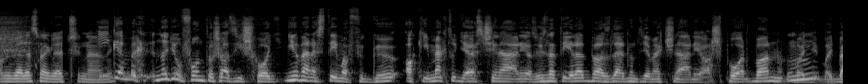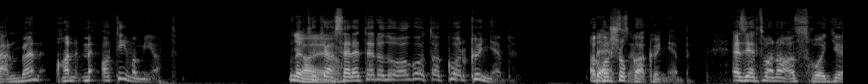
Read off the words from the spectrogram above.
amivel ezt meg lehet csinálni. Igen, meg nagyon fontos az is, hogy nyilván ez témafüggő, aki meg tudja ezt csinálni az üzleti életben, az lehet nem tudja megcsinálni a sportban, Mhm. mm-hmm. vagy, vagy bármiben, hanem a téma miatt. Mert Ja, hogyha ja. szereted a dolgot, akkor könnyebb. Akkor Persze. sokkal könnyebb. Ezért van az, hogy,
